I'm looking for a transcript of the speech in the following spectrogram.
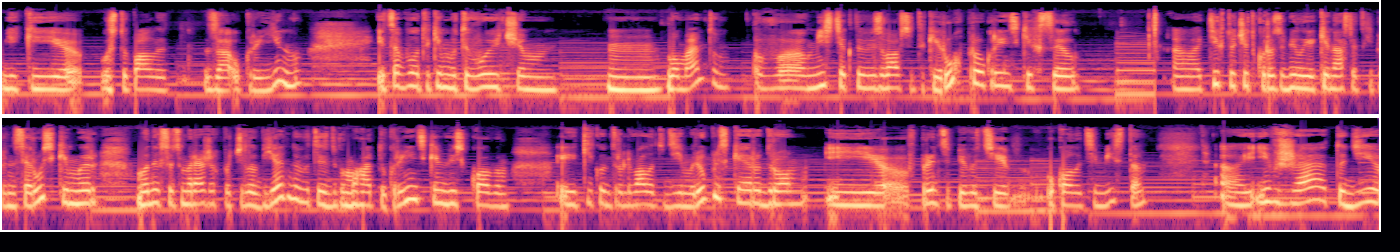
які виступали за Україну. І це було таким мотивуючим моментом. В місті активізувався такий рух проукраїнських сил. Ті, хто чітко розуміли, які наслідки принесе руський мир, вони в соцмережах почали об'єднуватись, допомагати українським військовим, які контролювали тоді Маріупольський аеродром, і, в принципі, в ці околиці міста. І вже тоді,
